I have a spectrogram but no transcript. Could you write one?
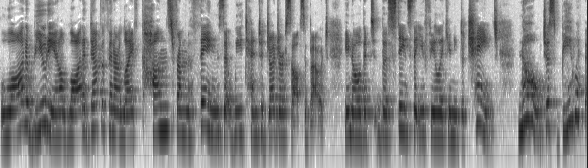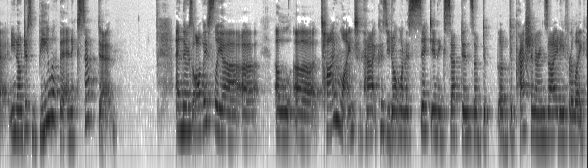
lot of beauty and a lot of depth within our life comes from the things that we tend to judge ourselves about. You know the, the states that you feel like you need to change. No just be with it. You know just be with it and accept it and there's obviously a, a, a, a timeline to that because you don't want to sit in acceptance of, de- of depression or anxiety for like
